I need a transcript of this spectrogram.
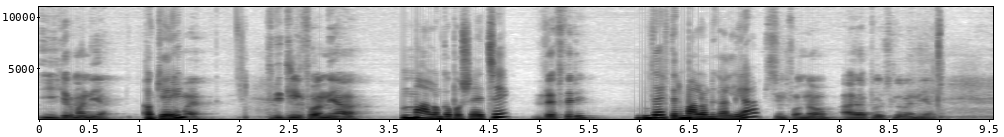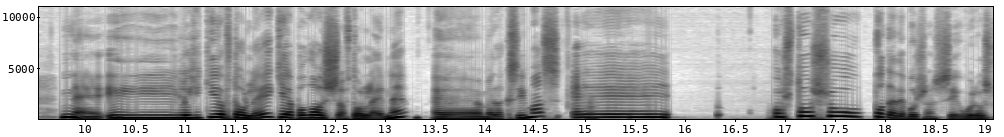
η Γερμανία. Οκ. Συμφωνούμε; Τρίτη η Λιθουανία. Μάλλον κάπως έτσι. Δεύτερη, Δεύτερη μάλλον η Γαλλία. συμφωνώ. Άρα πρώτη Σλοβενία. Ναι, η λογική αυτό λέει και οι αποδόσεις αυτό λένε ε, Ναι. μεταξύ μας. Ε, ωστόσο, ποτέ δεν μπορείς να είσαι σίγουρος.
